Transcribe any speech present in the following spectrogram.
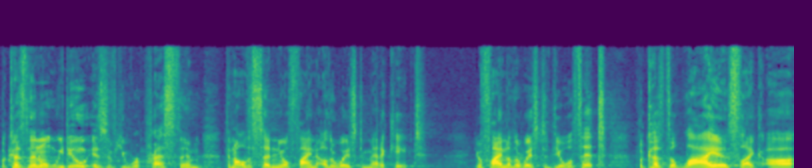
because then what we do is if you repress them, then all of a sudden you'll find other ways to medicate. You'll find other ways to deal with it because the lie is like, uh,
